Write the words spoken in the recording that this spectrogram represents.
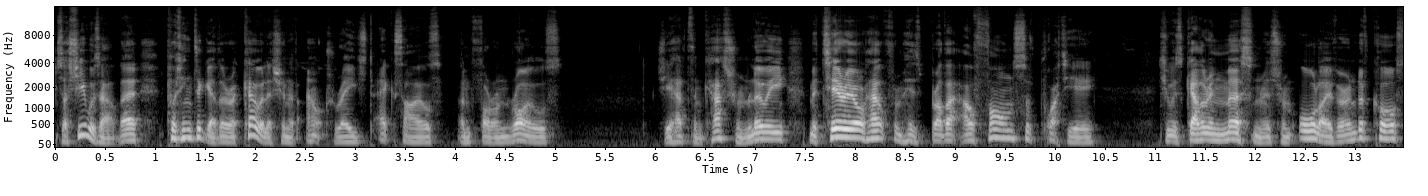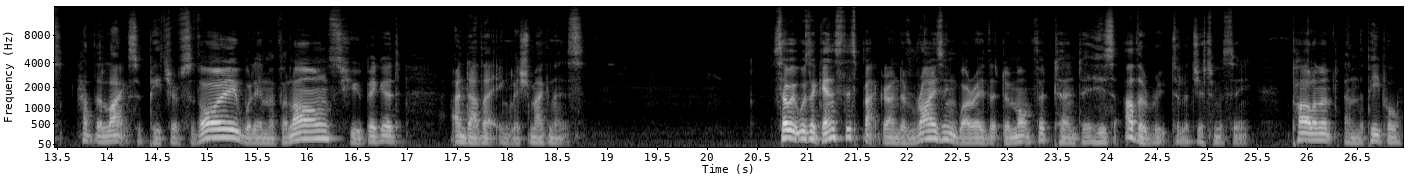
So she was out there putting together a coalition of outraged exiles and foreign royals. She had some cash from Louis, material help from his brother Alphonse of Poitiers. She was gathering mercenaries from all over, and of course had the likes of Peter of Savoy, William of Valence, Hugh Bigod, and other English magnates. So it was against this background of rising worry that de Montfort turned to his other route to legitimacy Parliament and the people.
